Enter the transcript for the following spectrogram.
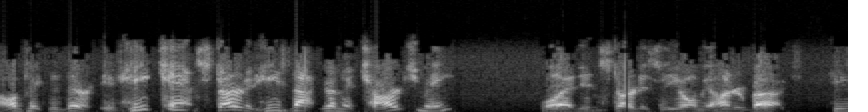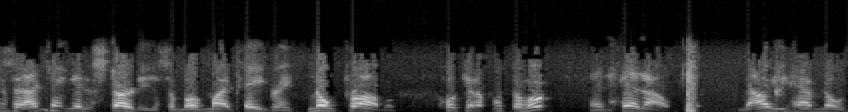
I'll take it there. If he can't start it, he's not going to charge me. Well, I didn't start it, so you owe me a hundred bucks. He can say, I can't get it started. It's above my pay grade. No problem. Hook it up with the hook and head out. Now you have no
